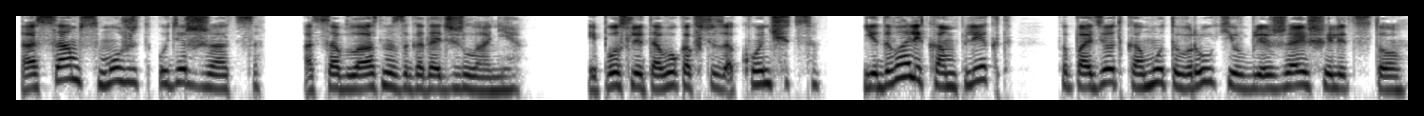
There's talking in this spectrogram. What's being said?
а сам сможет удержаться от соблазна загадать желание. И после того, как все закончится, едва ли комплект попадет кому-то в руки в ближайшие лет сто.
